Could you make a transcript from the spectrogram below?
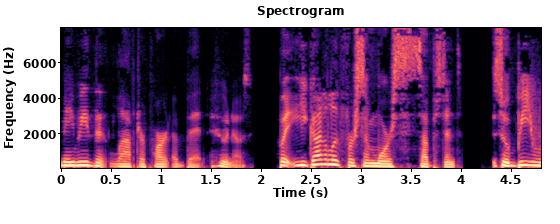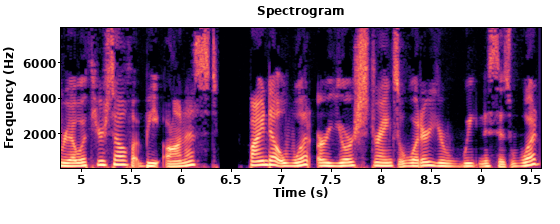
Maybe the laughter part a bit. Who knows? But you got to look for some more substance. So be real with yourself. Be honest. Find out what are your strengths. What are your weaknesses? What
